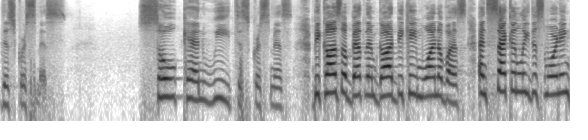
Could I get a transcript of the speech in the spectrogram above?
this Christmas. So can we this Christmas. Because of Bethlehem, God became one of us. And secondly, this morning,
